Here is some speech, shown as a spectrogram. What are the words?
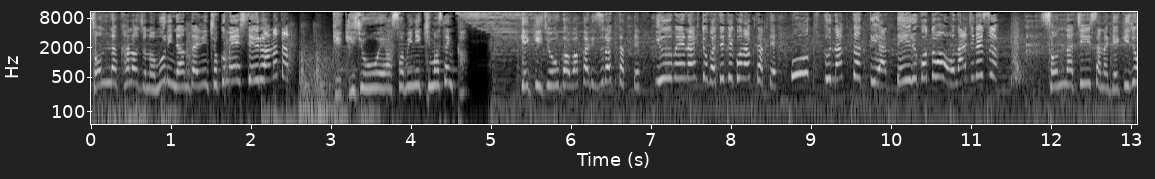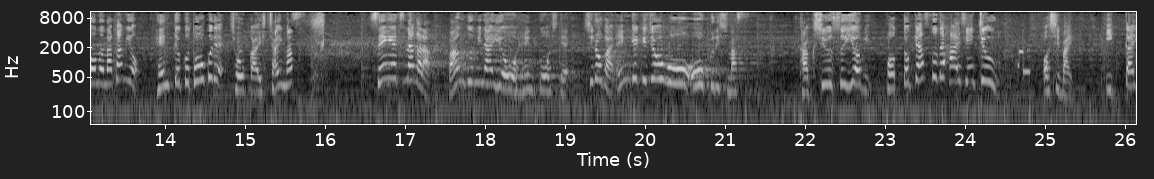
そんな彼女の無理難題に直面しているあなた。劇場へ遊びに来ませんか？劇場が分かりづらくたって、有名な人が出てこなくたって、大きくなくたってやっていることは同じです。そんな小さな劇場の中身を、ヘンテコトークで紹介しちゃいます僭越ながら番組内容を変更して、白が演劇情報をお送りします。各週水曜日、ポッドキャストで配信中お芝居、一回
